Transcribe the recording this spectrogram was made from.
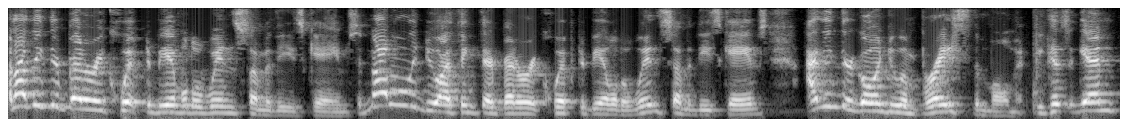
And I think they're better equipped to be able to win some of these games. And not only do I think they're better equipped to be able to win some of these games, I think they're going to embrace the moment because, again,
